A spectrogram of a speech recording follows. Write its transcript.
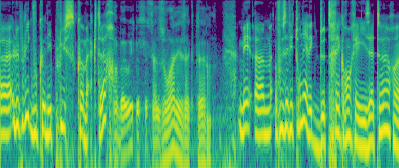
Euh, le public vous connaît plus comme acteur. Ah bah oui, parce que ça se voit les acteurs. Mais euh, vous avez tourné avec de très grands réalisateurs, euh,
